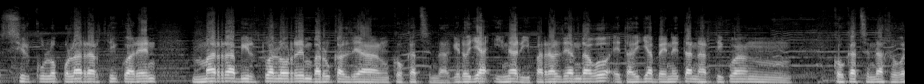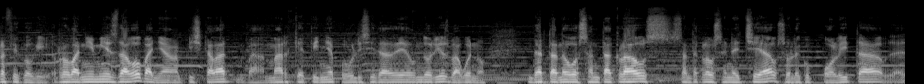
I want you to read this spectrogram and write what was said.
zirkulo polar artikoaren marra virtual horren barrukaldean kokatzen da. Gero ja inari parraldean dago eta ja benetan artikoan kokatzen da geografikoki. Robaniemi ez dago, baina pixka bat, ba, marketinga, publizitate ondorioz, ba, bueno, bertan dago Santa Claus, Santa Clausen etxea, oso leku polita, eh,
